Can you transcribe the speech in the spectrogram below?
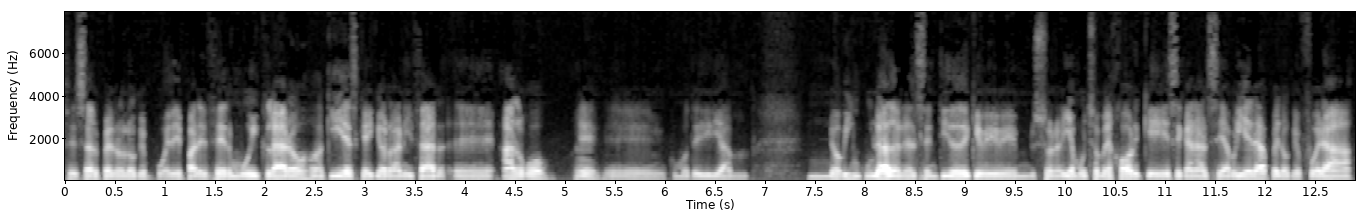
César, pero lo que puede parecer muy claro aquí es que hay que organizar eh, algo, eh, eh, como te dirían? no vinculado, en el sentido de que sonaría mucho mejor que ese canal se abriera, pero que fuera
